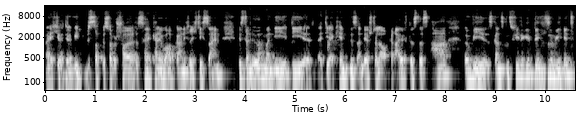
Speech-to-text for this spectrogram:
Und ich dachte, irgendwie, bist doch, bist doch bescheuert, das kann ja überhaupt gar nicht richtig sein. Bis dann ja. irgendwann die, die, die Erkenntnis an der Stelle auch gereift ist, dass A, irgendwie es ganz, ganz viele gibt, denen es so geht.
